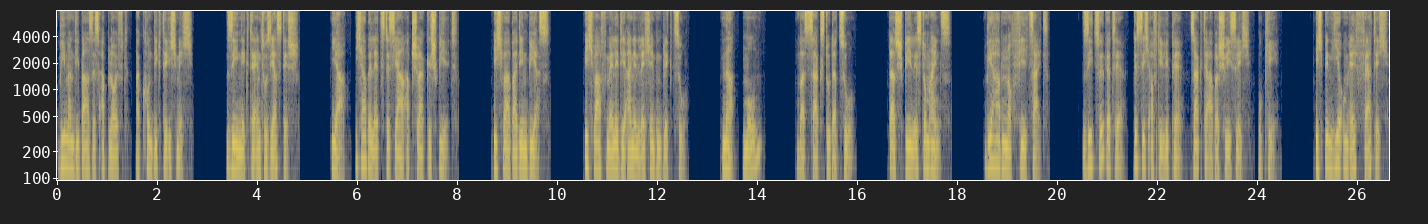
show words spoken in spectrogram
wie man die Basis abläuft? erkundigte ich mich. Sie nickte enthusiastisch. Ja, ich habe letztes Jahr Abschlag gespielt. Ich war bei den Biers. Ich warf Melody einen lächelnden Blick zu. Na, Mon? Was sagst du dazu? Das Spiel ist um eins. Wir haben noch viel Zeit. Sie zögerte, biss sich auf die Lippe, sagte aber schließlich, okay. Ich bin hier um elf fertig,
